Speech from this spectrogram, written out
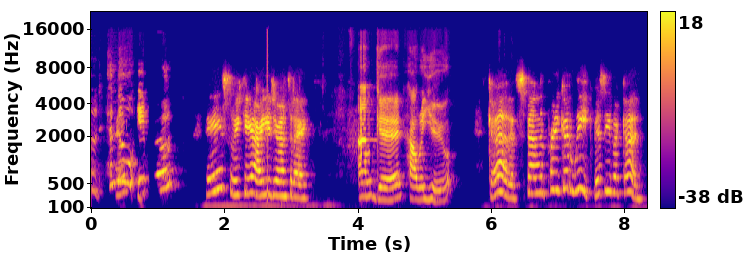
hello world. Hello, Hey, April. hey, Sweeky, how are you doing today? I'm good. How are you? Good. It's been a pretty good week. Busy but good.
